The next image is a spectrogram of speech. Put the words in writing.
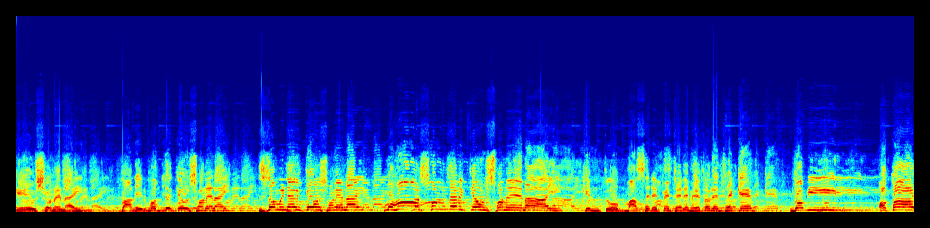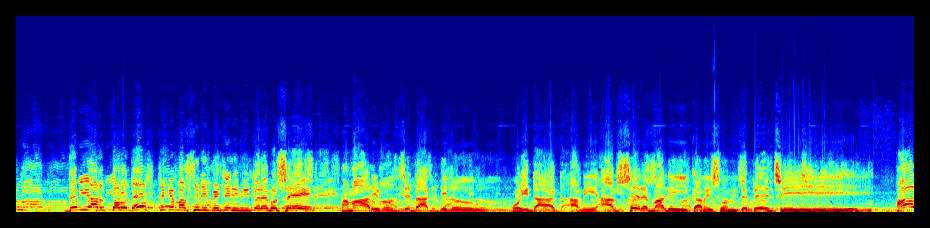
কেউ শোনে নাই, পানির মধ্যে কেউ শোনে নাই, জমিনের কেউ শোনে নাই, মহাশূন্যের কেউ শোনে নাই। কিন্তু মাছের পেটের ভেতরে থেকে গভীর অতল দরিয়ার তলদেশ থেকে মাছের পেটের ভিতরে বসে আমার ইনুস যে ডাক দিল, ওই ডাক আমি আরশের মালিক আমি শুনতে পেয়েছি। আর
